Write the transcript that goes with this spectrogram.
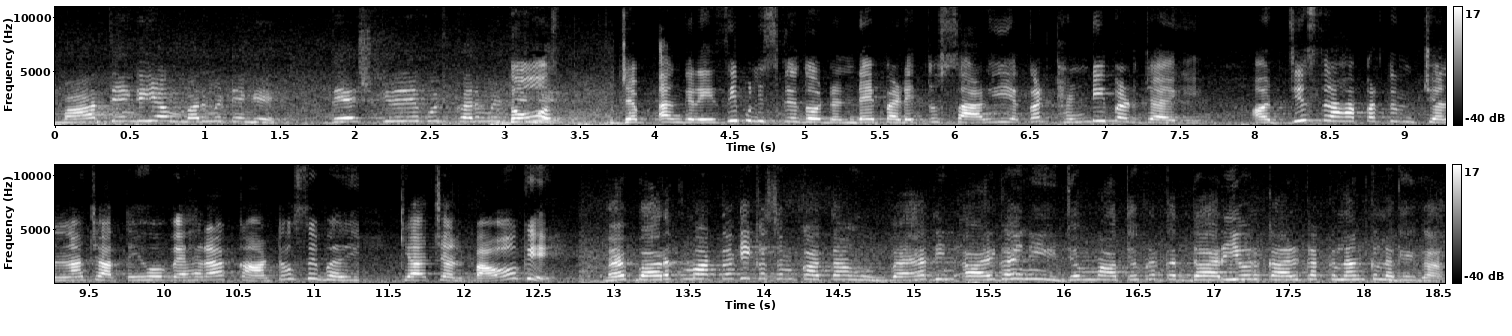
मार देंगे या मर मिटेंगे? देश के लिए कुछ कर मिटेंगे दोस्त जब अंग्रेज़ी पुलिस के दो डंडे पड़े तो सारी यकड़ ठंडी पड़ जाएगी। और जिस राह पर तुम चलना चाहते हो वह राह कांटों से भरी। क्या चल पाओगे? मैं भारत माता की कसम खाता हूँ। वह दिन आएगा ही नहीं जब माथे पर गद्दारी और कार का कलंक लगेगा।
